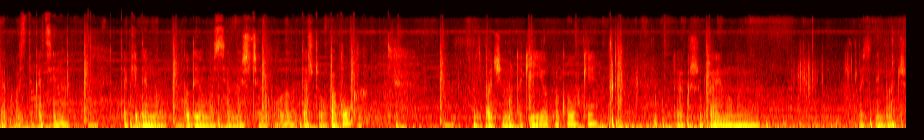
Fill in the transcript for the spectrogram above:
Так, ось така ціна. Так, ідемо, подивимося ми ще о, те, що в упаковках. Ось бачимо такі упаковки. Так, шукаємо ми. Щось не бачу.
